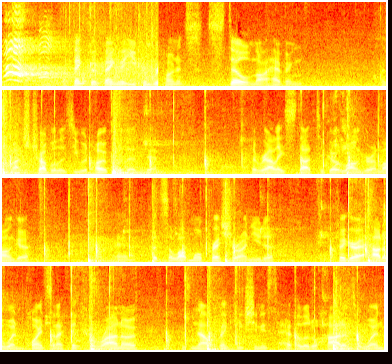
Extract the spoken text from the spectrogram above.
ah! I think the thing that you can opponents still not having as much trouble as you would hope with it. Then the rallies start to go longer and longer and puts a lot more pressure on you to figure out how to win points. And I think Hirano is now thinking she needs to hit a little harder to win.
